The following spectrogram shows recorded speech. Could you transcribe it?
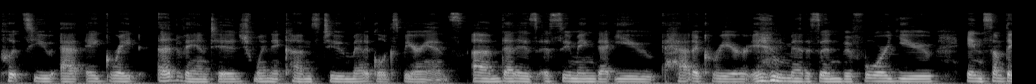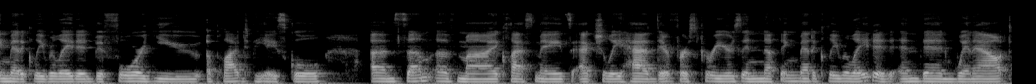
puts you at a great advantage when it comes to medical experience. Um, that is, assuming that you had a career in medicine before you, in something medically related, before you applied to PA school um, some of my classmates actually had their first careers in nothing medically related and then went out,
